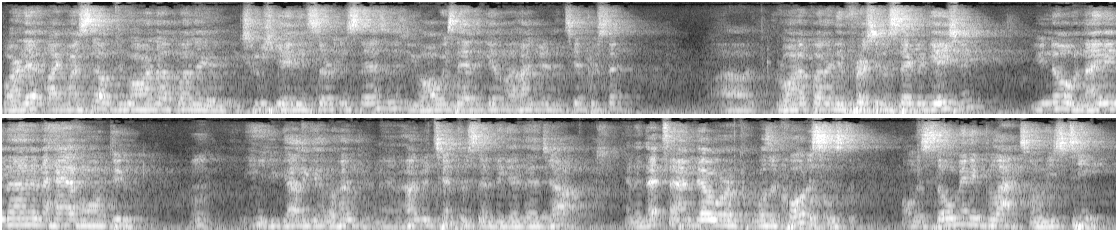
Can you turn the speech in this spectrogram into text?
Barnett, like myself, growing up under excruciating circumstances, you always had to give 110%. Uh, growing up under the oppression of segregation, you know 99 and a half won't do. Mm. You got to give 100, man, 110% to get that job. And at that time, there were, was a quota system. Only so many blacks on each team.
